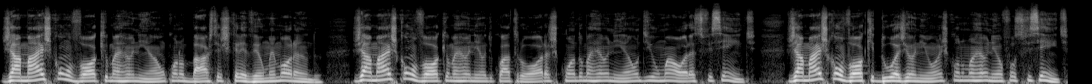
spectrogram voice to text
Jamais convoque uma reunião quando basta escrever um memorando. Jamais convoque uma reunião de quatro horas quando uma reunião de uma hora é suficiente. Jamais convoque duas reuniões quando uma reunião for suficiente.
